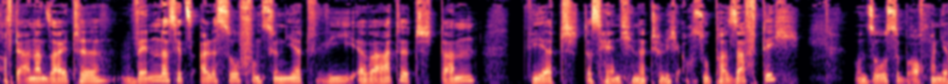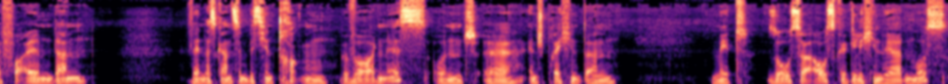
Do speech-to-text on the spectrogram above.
Auf der anderen Seite, wenn das jetzt alles so funktioniert wie erwartet, dann wird das Hähnchen natürlich auch super saftig. Und Soße braucht man ja vor allem dann, wenn das Ganze ein bisschen trocken geworden ist und äh, entsprechend dann mit Soße ausgeglichen werden muss.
